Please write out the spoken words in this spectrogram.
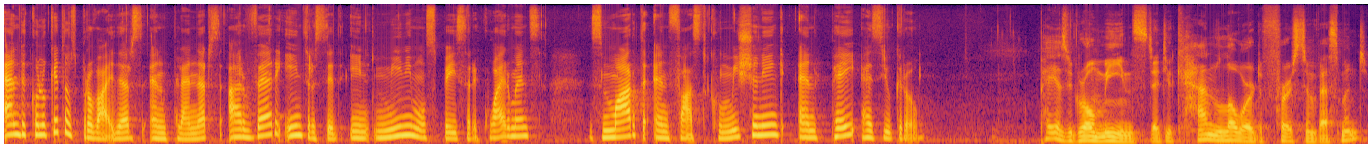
And the collocators providers and planners are very interested in minimum space requirements, smart and fast commissioning, and pay as you grow. Pay as you grow means that you can lower the first investment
